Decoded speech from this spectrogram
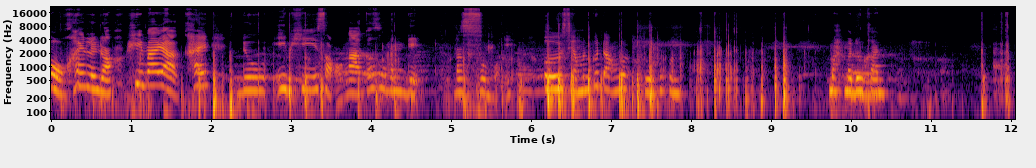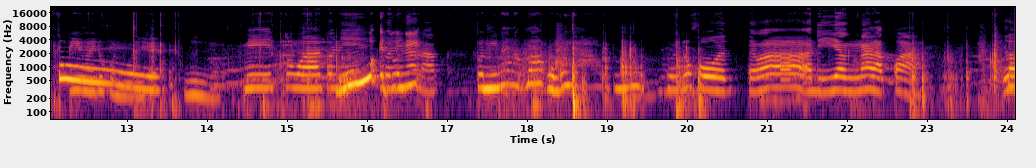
บอกให้เลยเนาะพี่ไม่อยากให้ดู EP สองอะก็คือมันเด็ดมันสวย เออเสียงมันก็ดังด้วยดูทุกคน มา มาดูกัน มีไว้ทุกคนดูเลยนี่มีตัวตัวโอ้นี้ไอตัวนี้น่ารักตัวนี้น่ารักมากผมก็อยากดูคือทุกคน แต่ว่าอันนี้ยังน่ารักกว่า เรา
